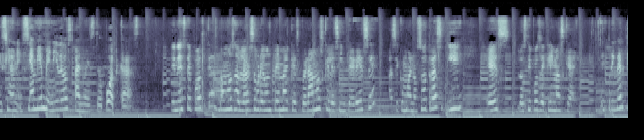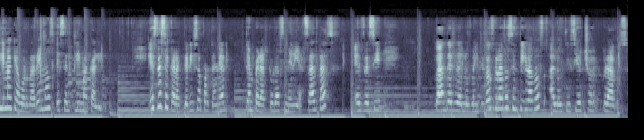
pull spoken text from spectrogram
bendiciones. Sean bienvenidos a nuestro podcast. En este podcast vamos a hablar sobre un tema que esperamos que les interese, así como a nosotras, y es los tipos de climas que hay. El primer clima que abordaremos es el clima cálido. Este se caracteriza por tener temperaturas medias altas, es decir, van desde los 22 grados centígrados a los 18 grados.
